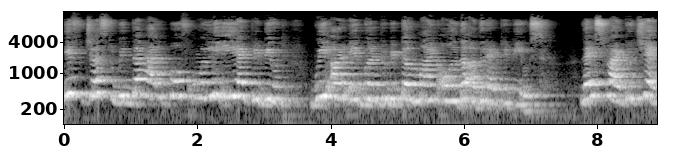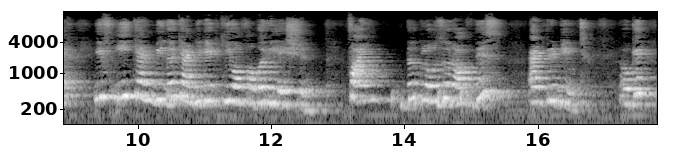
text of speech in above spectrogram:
if just with the help of only E attribute we are able to determine all the other attributes. Let's try to check if E can be the candidate key of our relation. Find the closure of this attribute. Okay.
